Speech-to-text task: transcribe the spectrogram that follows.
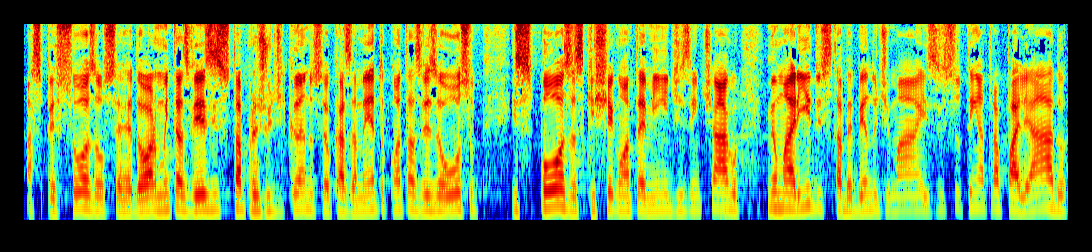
as pessoas ao seu redor. Muitas vezes isso está prejudicando o seu casamento. Quantas vezes eu ouço esposas que chegam até mim e dizem: Tiago, meu marido está bebendo demais, isso tem atrapalhado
